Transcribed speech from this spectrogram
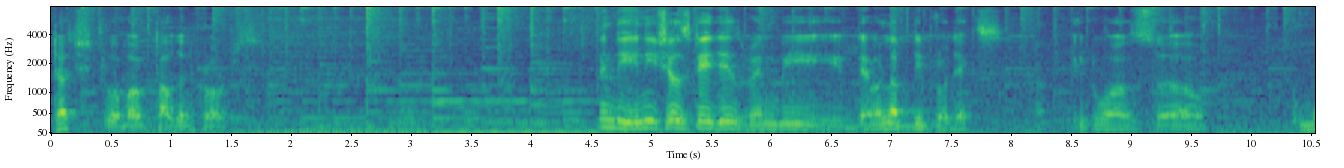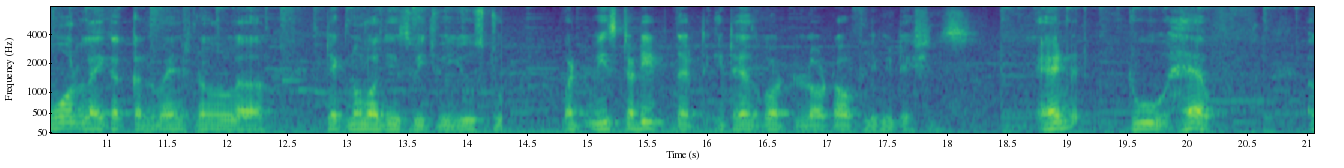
touch to about 1000 crores. In the initial stages when we developed the projects, it was uh, more like a conventional uh, technologies which we used to but we studied that it has got lot of limitations and to have a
